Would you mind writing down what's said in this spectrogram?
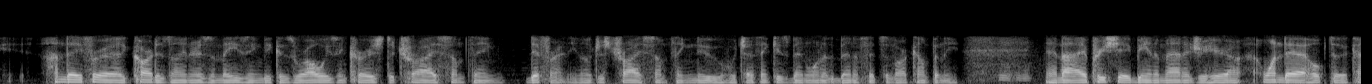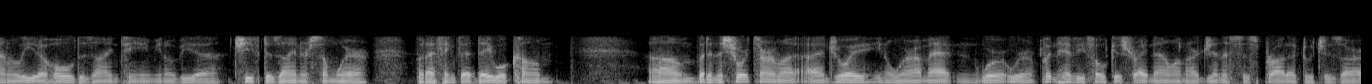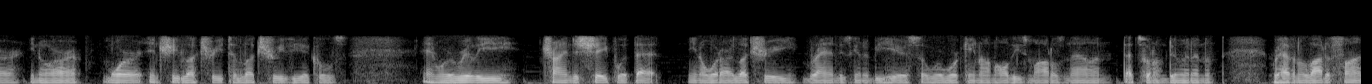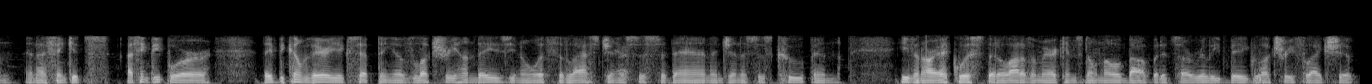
Hyundai for a car designer is amazing because we're always encouraged to try something different. You know, just try something new, which I think has been one of the benefits of our company. Mm-hmm. And I appreciate being a manager here. One day I hope to kind of lead a whole design team. You know, be a chief designer somewhere. But I think that day will come. Um, but in the short term, I, I enjoy you know where I'm at, and we're we're putting heavy focus right now on our Genesis product, which is our you know our more entry luxury to luxury vehicles, and we're really trying to shape what that you know what our luxury brand is going to be here. So we're working on all these models now, and that's what I'm doing, and we're having a lot of fun. And I think it's I think people are they've become very accepting of luxury Hyundai's. You know, with the last Genesis sedan and Genesis coupe and even our Equus that a lot of Americans don't know about, but it's our really big luxury flagship.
